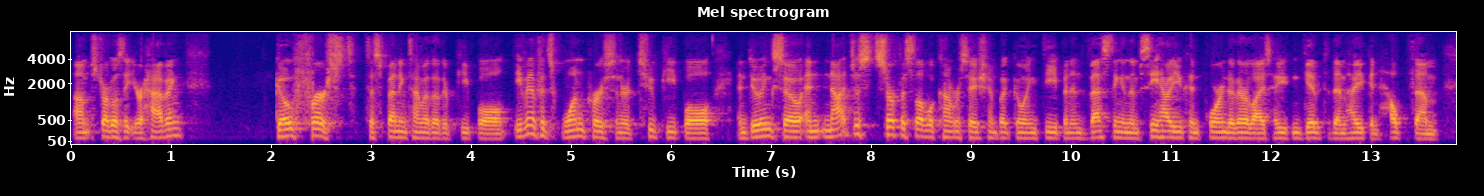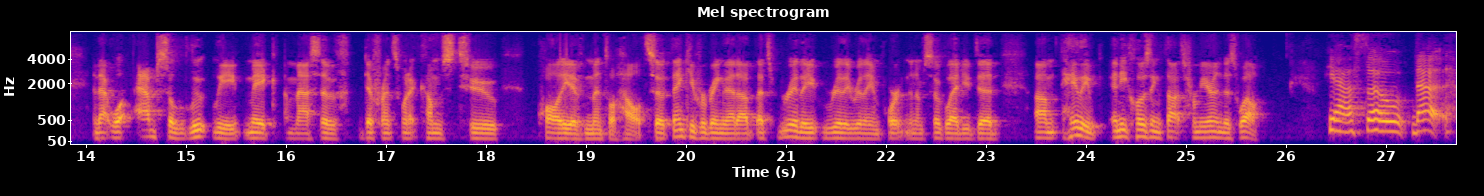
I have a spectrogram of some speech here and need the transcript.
um, struggles that you're having, go first to spending time with other people, even if it's one person or two people, and doing so, and not just surface level conversation, but going deep and investing in them. See how you can pour into their lives, how you can give to them, how you can help them. And that will absolutely make a massive difference when it comes to quality of mental health. So thank you for bringing that up. That's really, really, really important. And I'm so glad you did. Um, Haley, any closing thoughts from your end as well? Yeah, so that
